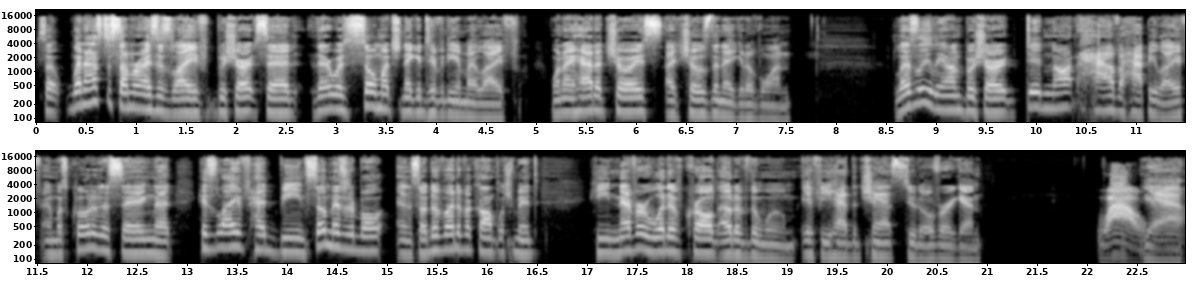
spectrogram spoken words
So, when asked to summarize his life, Bouchard said, There was so much negativity in my life. When I had a choice, I chose the negative one. Leslie Leon Bouchard did not have a happy life and was quoted as saying that his life had been so miserable and so devoid of accomplishment, he never would have crawled out of the womb if he had the chance to do it over again. wow. Yeah.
